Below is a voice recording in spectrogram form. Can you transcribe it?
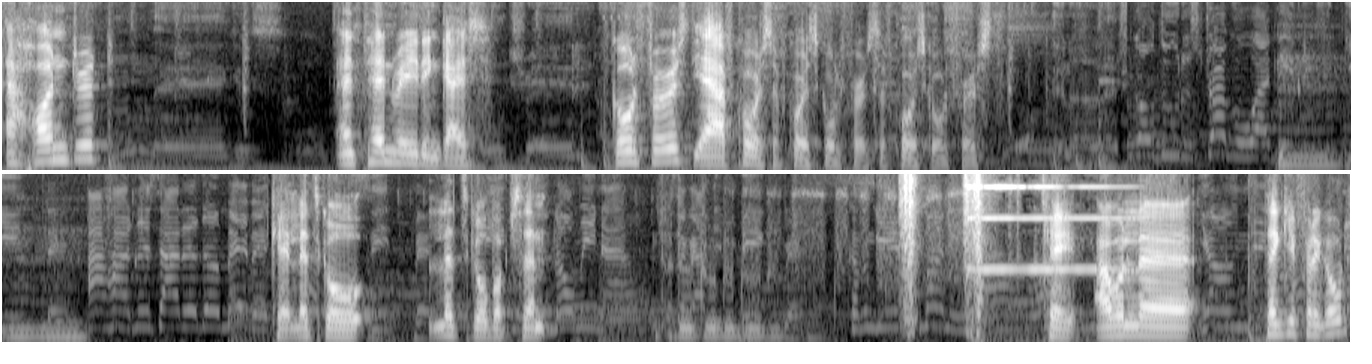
a hundred and ten rating, guys. Gold first? Yeah, of course, of course, gold first. Of course, gold first. Okay, let's go. Let's go, Bobsen. Okay, I will. Uh, thank you for the gold.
